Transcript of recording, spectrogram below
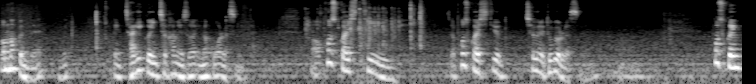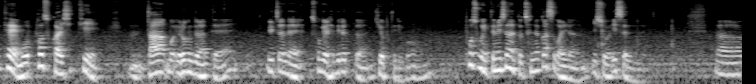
엄마 건데. 자기 거인 척 하면서 이만큼 올랐습니다. 어, 포스코 ICT 자, 포스코 ICT도 최근에 두 배 올랐어요. 어, 포스코 엠텍 뭐 포스코 ICT 음, 다뭐 여러분들한테 일전에 소개를 해드렸던 기업들이고 포스코 인터내셔널 또 천연가스 관련 이슈가 있어야 됩니다. 어,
